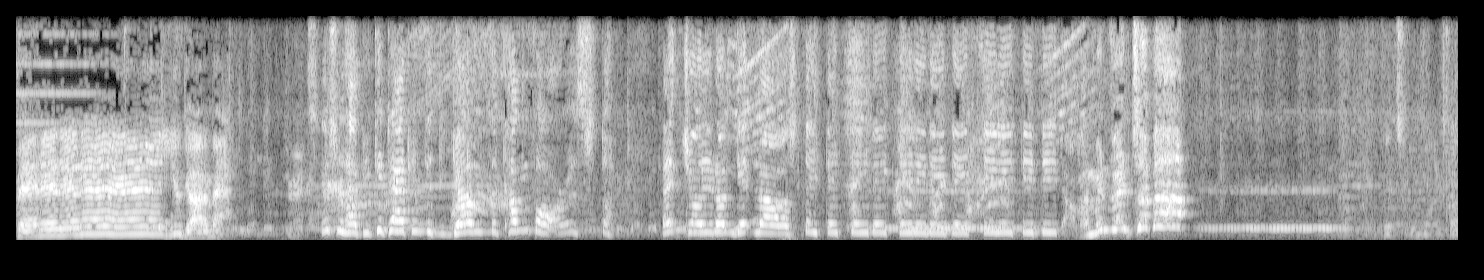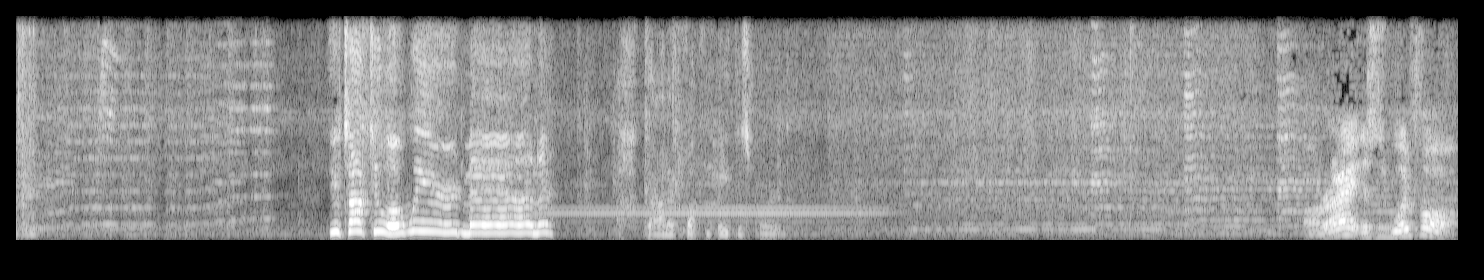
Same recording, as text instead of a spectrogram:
Ba-na-na-na, you got a map. This will help you get out of the gum, the cum forest. Make sure you don't get lost. I'm invincible! You talk to a weird man. Oh, God, I fucking hate this part. Alright, this is Woodfall.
